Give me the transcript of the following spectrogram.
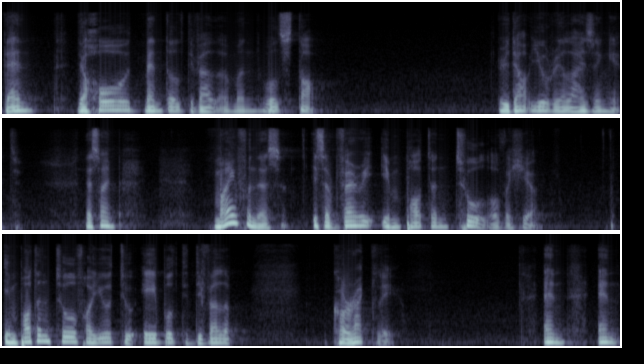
then the whole mental development will stop without you realizing it. That's why mindfulness is a very important tool over here. Important tool for you to able to develop correctly. And and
